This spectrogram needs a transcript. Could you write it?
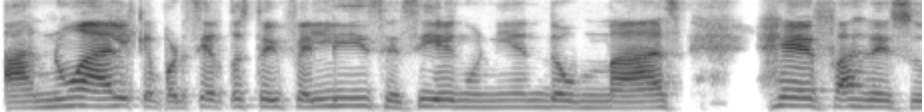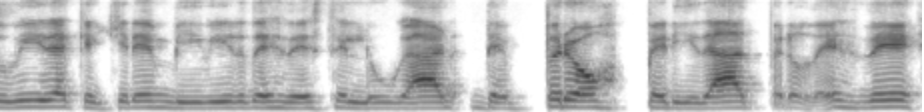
anual, que por cierto estoy feliz, se siguen uniendo más jefas de su vida que quieren vivir desde este lugar de prosperidad, pero desde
